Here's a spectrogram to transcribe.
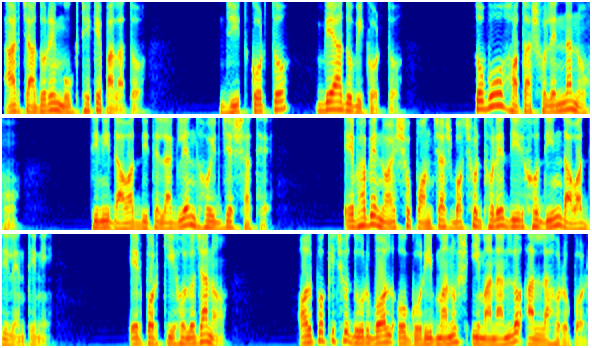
আর চাদরে মুখ ঢেকে পালাত। জিত করত, বেয়াদবি করত। তবুও হতাশ হলেন না নহু। তিনি দাওয়াত দিতে লাগলেন ধৈর্যের সাথে। এভাবে নয়শো পঞ্চাশ বছর ধরে দীর্ঘদিন দাওয়াত দিলেন তিনি। এরপর কি হল জানো? অল্প কিছু দুর্বল ও গরিব মানুষ ইমান আনল আল্লাহর ওপর।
